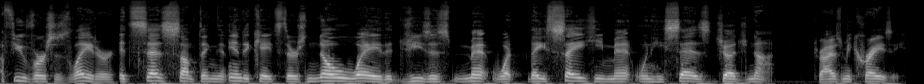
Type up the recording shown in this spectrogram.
a few verses later, it says something that indicates there's no way that Jesus meant what they say he meant when he says judge not. Drives me crazy.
